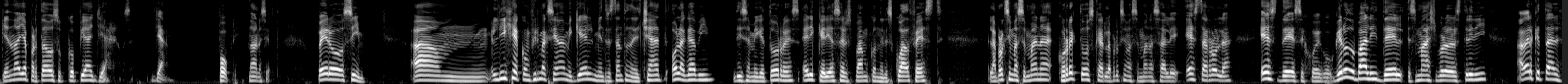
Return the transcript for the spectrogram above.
Quien no haya apartado su copia, ya, o sea, ya. Pobre, no, no es cierto. Pero sí. Ligia confirma que se llama Miguel, mientras tanto en el chat. Hola Gaby, dice Miguel Torres. Eric quería hacer spam con el Squad Fest. La próxima semana, correcto Oscar, la próxima semana sale esta rola. Es de ese juego. Gerudo Valley del Smash Bros. 3D. A ver qué tal.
